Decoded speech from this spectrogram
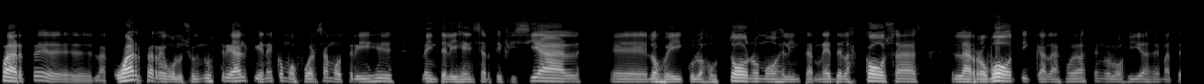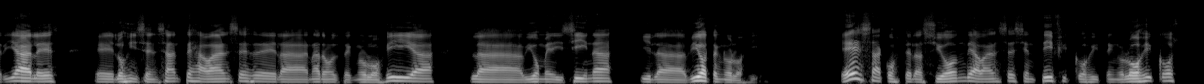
Parte, la cuarta revolución industrial tiene como fuerza motriz eh, la inteligencia artificial, eh, los vehículos autónomos, el Internet de las cosas, la robótica, las nuevas tecnologías de materiales, eh, los incesantes avances de la nanotecnología, la biomedicina y la biotecnología. Esa constelación de avances científicos y tecnológicos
